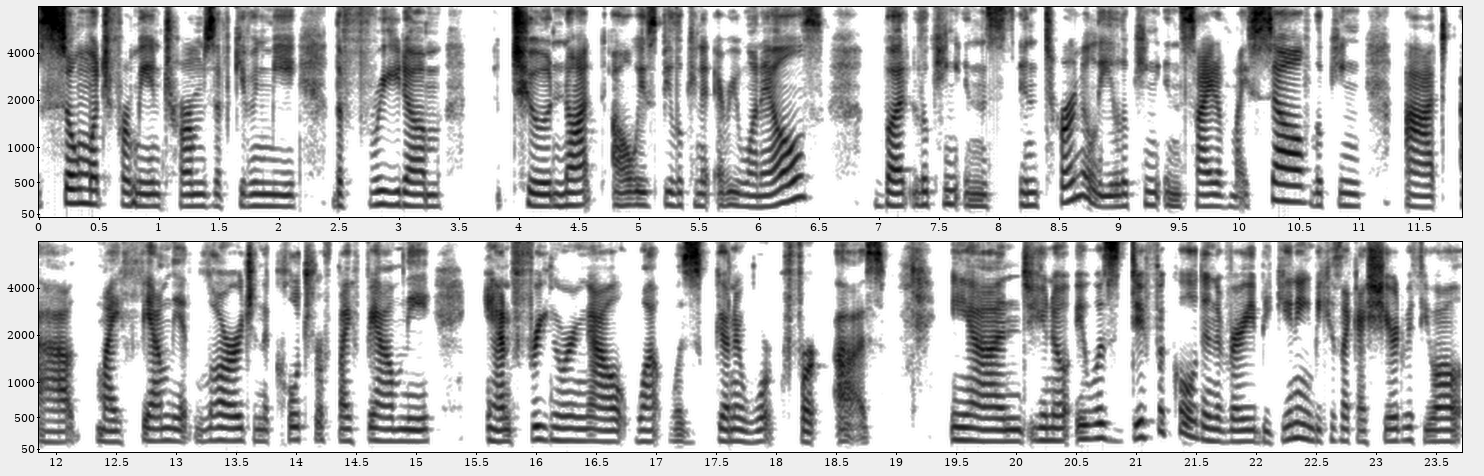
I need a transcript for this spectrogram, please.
so much for me in terms of giving me the freedom to not always be looking at everyone else, but looking in, internally, looking inside of myself, looking at uh, my family at large and the culture of my family, and figuring out what was going to work for us. And, you know, it was difficult in the very beginning because, like I shared with you all,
